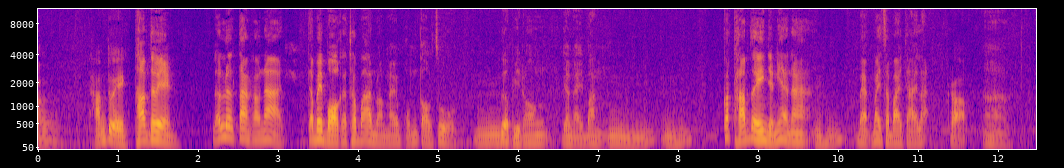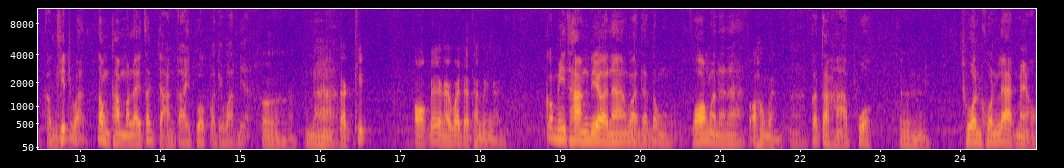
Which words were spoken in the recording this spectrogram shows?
เออถามตัวเองถามตัวเอง แล้วเลือกตั้งคราวหน้า จะไปบอกกับชาวบ้านว่าไงว่าผมต่อสู้เพื่อพี่น้องยังไงบ้างอืมอืม ก็ถามตัวเองอย่างเนี้ยนะฮะแบบไม่สบายใจละครับอ่าก็คิดว่าต้องทำอะไรสักอย่างกับไอ้พวกปฏิวัติเนี่ยเออฮะนะฮะแต่คิดออกได้ยังไงว่าจะทำยังไงก็มีทางเดียวนะว่าจะต้องฟ้องมันนะนะฟ้องมันอ่าก็จะหาพวก เออฮะชวนคนแรกไม่เอา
